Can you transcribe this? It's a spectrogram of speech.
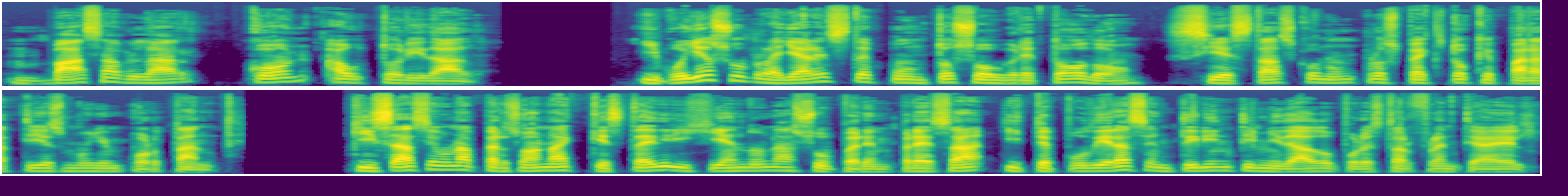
vas a hablar con autoridad. Y voy a subrayar este punto sobre todo si estás con un prospecto que para ti es muy importante. Quizás sea una persona que está dirigiendo una superempresa y te pudiera sentir intimidado por estar frente a él.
